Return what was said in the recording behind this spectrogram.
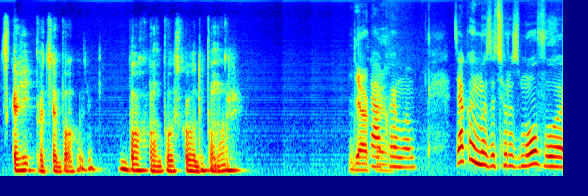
скажіть про це Богу. Бог вам обов'язково допоможе. Дякую. Дякуємо. Дякуємо за цю розмову.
